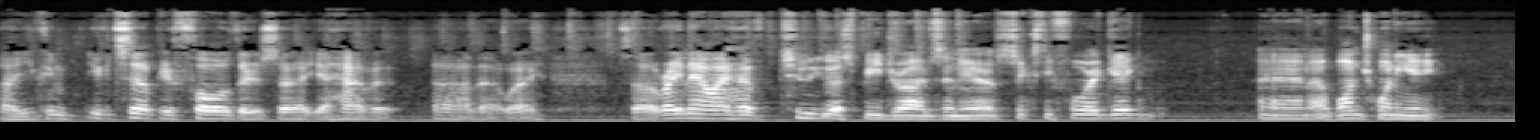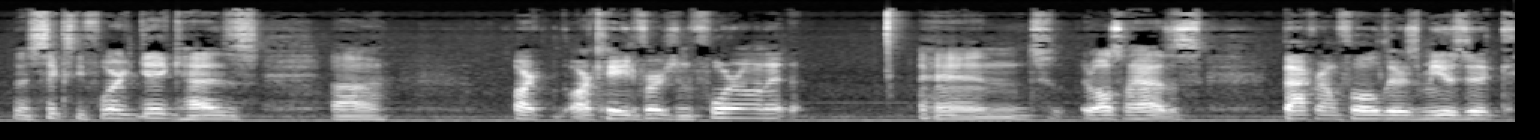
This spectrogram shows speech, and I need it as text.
uh, you can you can set up your folders so that you have it uh, that way. So right now I have two USB drives in here, 64 gig and a 128. The 64 gig has uh, arcade version 4 on it, and it also has background folders, music,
